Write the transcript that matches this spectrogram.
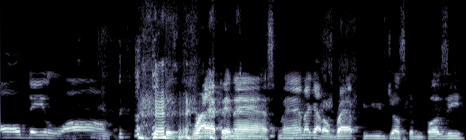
all day long. Just rapping ass, man. I got a rap for you, Justin Buzzy.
